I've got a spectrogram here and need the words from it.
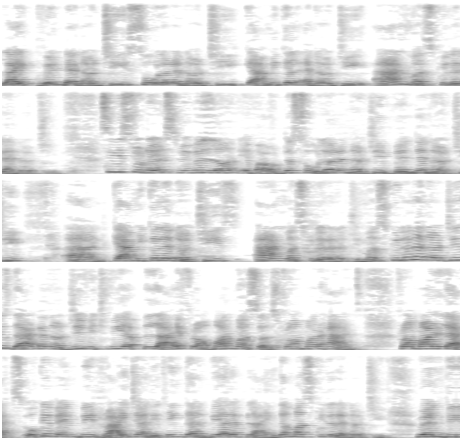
like wind energy solar energy chemical energy and muscular energy See students, we will learn about the solar energy, wind energy and chemical energies and muscular energy. Muscular energy is that energy which we apply from our muscles, from our hands, from our legs. Okay, when we write anything, then we are applying the muscular energy. When we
